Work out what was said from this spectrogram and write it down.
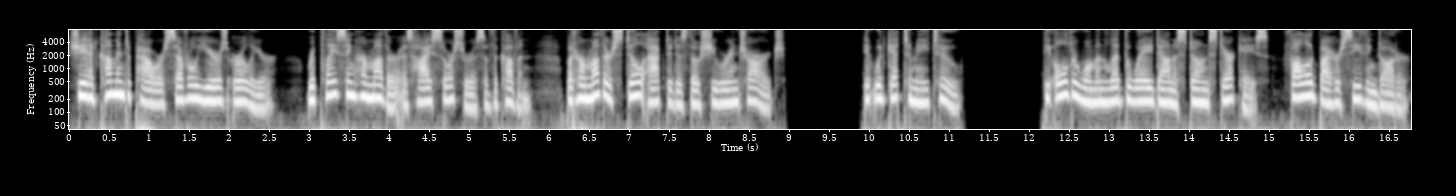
She had come into power several years earlier, replacing her mother as High Sorceress of the Coven, but her mother still acted as though she were in charge. It would get to me, too. The older woman led the way down a stone staircase, followed by her seething daughter.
